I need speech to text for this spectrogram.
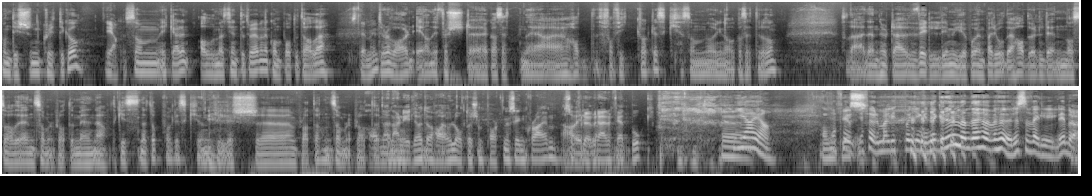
Condition Critical. Ja. Som ikke er den aller mest kjente, tror jeg, men den kom på 80-tallet. Stemmer. Jeg tror det var en av de første kassettene jeg hadde, fikk, faktisk, som originale kassetter og sånn. Så det er, den hørte jeg veldig mye på en periode. Jeg hadde vel den også, hadde jeg en samleplate med ja, Kiss nettopp, faktisk. En Killers-plate. En samleplate. Ja, den er nydelig. Du har jo låter som 'Partners in Crime', som for øvrig er en fet bok. Ja, ja. Jeg føler, jeg føler meg litt på gyngende grunn, men det høres veldig bra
